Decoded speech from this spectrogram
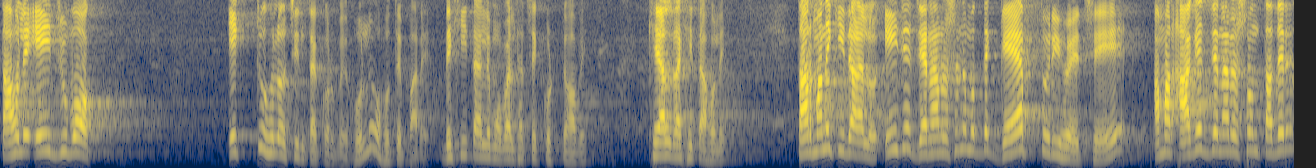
তাহলে এই যুবক একটু হলেও চিন্তা করবে, হলেও হতে পারে। দেখি তাহলে মোবাইলটা চেক করতে হবে। খেয়াল রাখি তাহলে। তার মানে কি দাঁড়াল? এই যে জেনারেশনের মধ্যে গ্যাপ তৈরি হয়েছে, আমার আগের জেনারেশন তাদের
